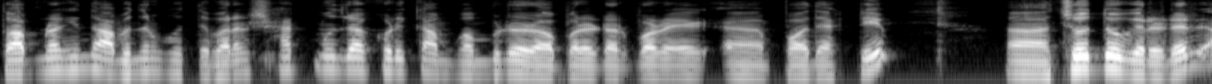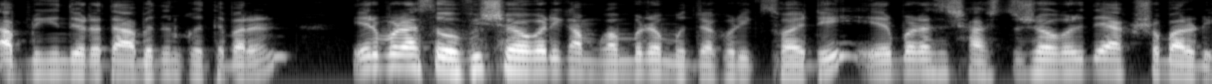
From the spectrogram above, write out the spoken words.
তো আপনারা কিন্তু আবেদন করতে পারেন ষাট মুদ্রা করি কাম কম্পিউটার অপারেটর পরে পদ একটি চোদ্দ গ্রেডের। আপনি কিন্তু এটাতে আবেদন করতে পারেন। এরপর আছে অফিস সহকারী কাম কম্পিউটার মুদ্রাক্ষরিক ছয়টি, এরপর আছে স্বাস্থ্য সহকারীতে একশো বারোটি।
